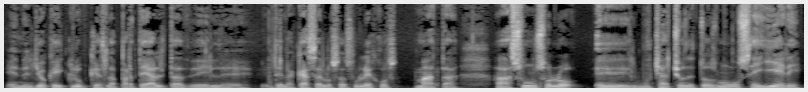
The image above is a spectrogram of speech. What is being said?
en el Jockey Club, que es la parte alta de la Casa de los Azulejos. Mata a Asúnzolo, el muchacho de todos modos se hiere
